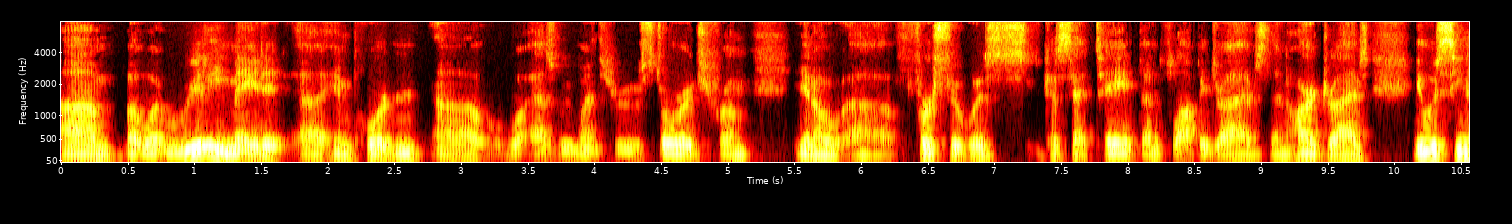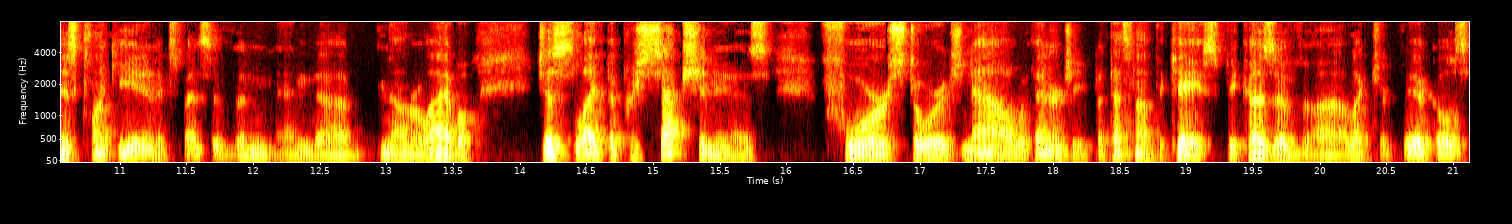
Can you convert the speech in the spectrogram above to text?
Um, but what really made it uh, important uh, as we went through storage from, you know, uh, first it was cassette tape, then floppy drives, then hard drives. It was seen as clunky and inexpensive and, and uh, non-reliable, just like the perception is for storage now with energy. But that's not the case because of uh, electric vehicles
